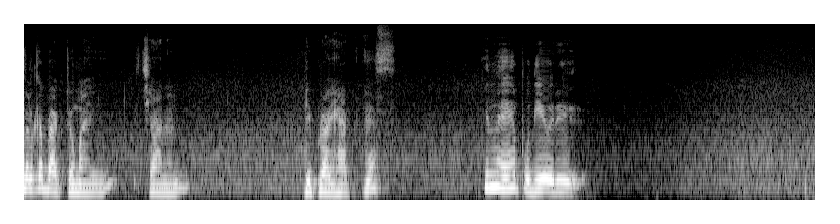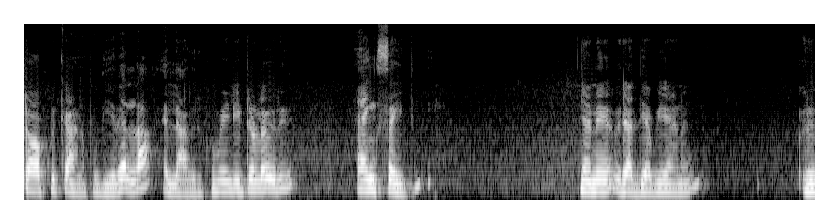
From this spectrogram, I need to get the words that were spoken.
Welcome back to my channel deploy happiness ഇന്ന് പുതിയൊരു ടോപ്പിക്കാണ് പുതിയതല്ല എല്ലാവർക്കും വേണ്ടിയിട്ടുള്ള ഒരു ആങ്സൈറ്റി ഞാൻ ഒരു അധ്യാപികയാണ് ഒരു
